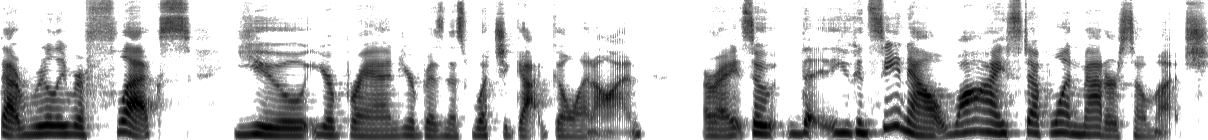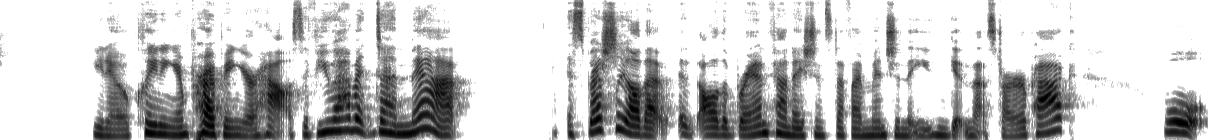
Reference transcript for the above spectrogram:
that really reflects you, your brand, your business, what you got going on. All right. So you can see now why step one matters so much, you know, cleaning and prepping your house. If you haven't done that, especially all that, eh, all the brand foundation stuff I mentioned that you can get in that starter pack, well,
